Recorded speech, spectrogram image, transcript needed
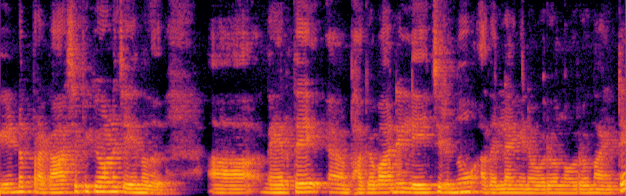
വീണ്ടും പ്രകാശിപ്പിക്കുകയാണ് ചെയ്യുന്നത്. നേരത്തെ ഭഗവാനെ ഭഗവാനിൽ ലയിച്ചിരുന്നു. അതെല്ലാം ഇങ്ങനെ ഓരോന്നോരോന്നായിട്ട്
